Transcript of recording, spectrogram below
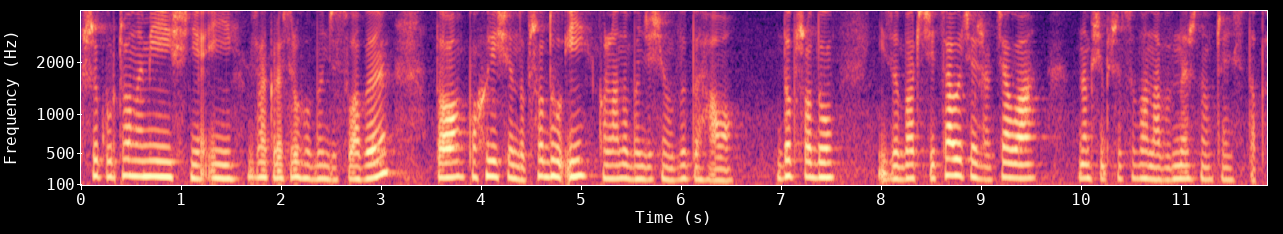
przykurczone mięśnie i zakres ruchu będzie słaby, to pochyli się do przodu i kolano będzie się wypychało do przodu i zobaczcie, cały ciężar ciała nam się przesuwa na wewnętrzną część stopy.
